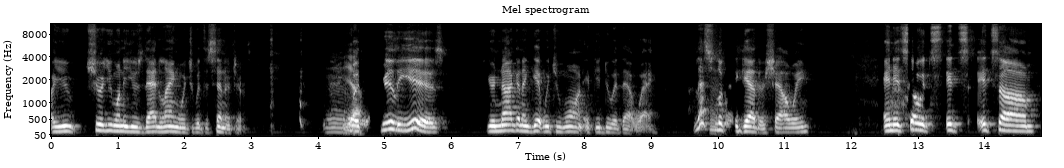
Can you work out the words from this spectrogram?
are you sure you want to use that language with the senator? Mm. Yeah. What really is, you're not going to get what you want if you do it that way. Let's mm. look together, shall we? and it's so it's it's it's um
